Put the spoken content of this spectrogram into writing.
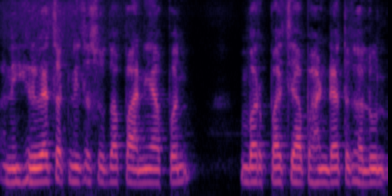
आणि हिरव्या चटणीचं सुद्धा पाणी आपण बर्फाच्या भांड्यात घालून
